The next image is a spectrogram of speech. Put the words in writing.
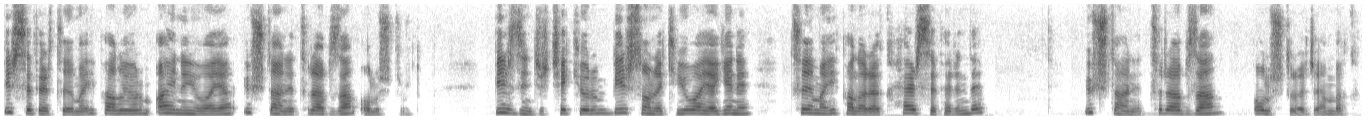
bir sefer tığıma ip alıyorum. Aynı yuvaya 3 tane trabzan oluşturdum. bir zincir çekiyorum. Bir sonraki yuvaya gene tığıma ip alarak her seferinde 3 tane trabzan oluşturacağım. Bak.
